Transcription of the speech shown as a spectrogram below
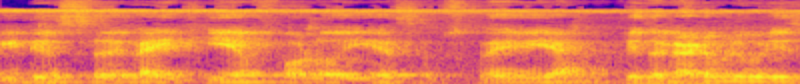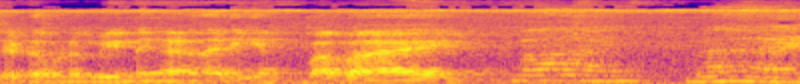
വീഡിയോസ് ലൈക്ക് ചെയ്യുക ഫോളോ ചെയ്യുക സബ്സ്ക്രൈബ് ചെയ്യുക. അപ്പൊ ഇതൊരു അടിപൊളി വീഡിയോസ് ആയിട്ട് നമ്മൾ വീണ്ടും കാണുന്നതായിരിക്കും. ബൈ ബൈ ബൈ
